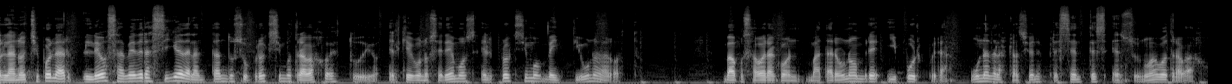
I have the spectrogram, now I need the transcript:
Con La Noche Polar, Leo Saavedra sigue adelantando su próximo trabajo de estudio, el que conoceremos el próximo 21 de agosto. Vamos ahora con Matar a un hombre y Púrpura, una de las canciones presentes en su nuevo trabajo.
